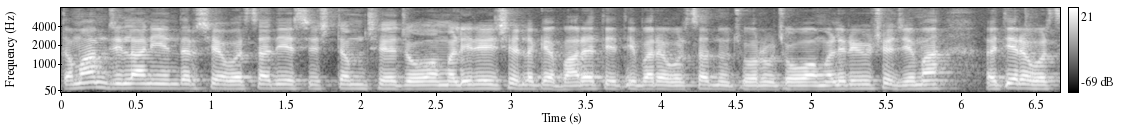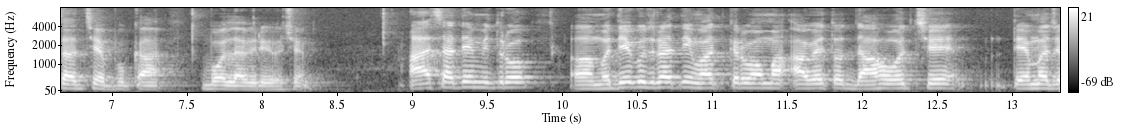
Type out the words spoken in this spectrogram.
તમામ જિલ્લાની અંદર છે, વરસાદી સિસ્ટમ છે, જોવા મળી રહી છે, એટલે કે ભારેથી અતિ ભારે વરસાદનું જોર જોવા મળી રહ્યું છે, જેમાં અત્યારે વરસાદ છે, ભૂકા બોલાવી રહ્યો છે. આ સાથે મિત્રો મધ્ય ગુજરાતની વાત કરવામાં આવે તો દાહોદ છે, તેમજ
